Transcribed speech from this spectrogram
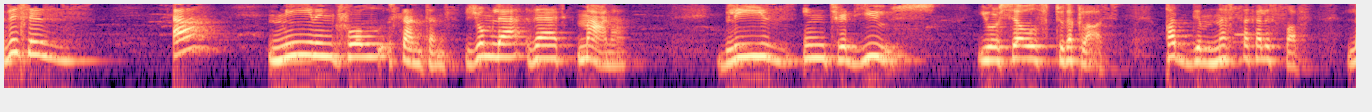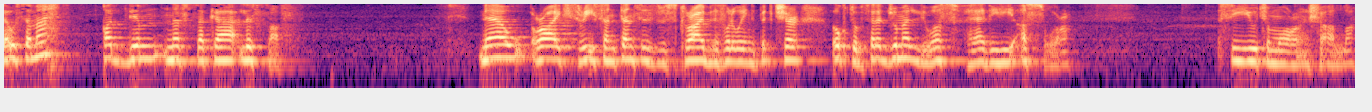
This is a meaningful sentence جملة ذات معنى please introduce yourself to the class قدم نفسك للصف لو سمحت قدم نفسك للصف Now write three sentences to describe the following picture. اكتب ثلاث جمل لوصف هذه الصورة. See you tomorrow إن شاء الله.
